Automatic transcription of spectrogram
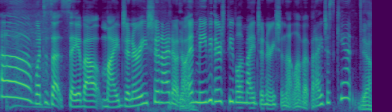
Ah, what does that say about my generation? I don't know. And maybe there's people in my generation that love it, but I just can't. Yeah.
